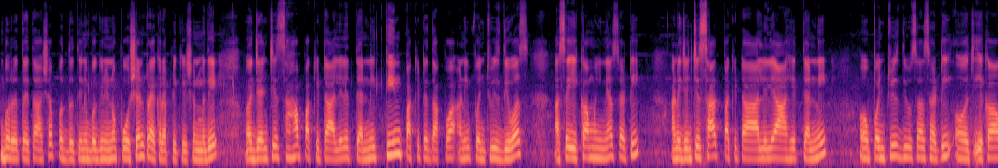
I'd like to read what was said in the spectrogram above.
भरत आहेत. तर अशा पद्धतीने भगिनीनं पोषण ट्रॅकर ॲप्लिकेशनमध्ये ज्यांचे सहा पाकिटं आलेले आहेत, त्यांनी तीन पाकिटं दाखवा आणि पंचवीस दिवस असे एका महिन्यासाठी आणि ज्यांचे सात पाकिटं आलेले आहेत त्यांनी पंचवीस दिवसासाठी एका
